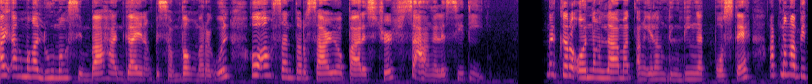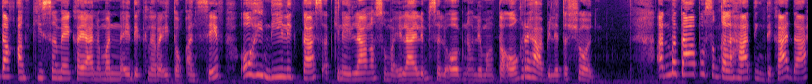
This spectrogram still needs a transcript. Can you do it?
ay ang mga lumang simbahan gaya ng Pisambang Maragul o ang Santo Rosario Parish Church sa Angeles City. Nagkaroon ng lamat ang ilang dingding at poste at mga bitak ang kisame kaya naman naideklara itong unsafe o hindi ligtas at kinailangan sumailalim sa loob ng limang taong rehabilitasyon. At matapos ang kalahating dekada,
